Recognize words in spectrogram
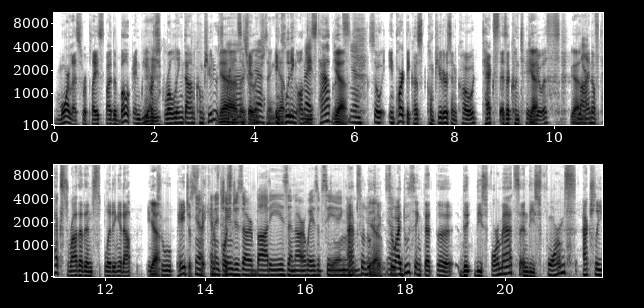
more or less replaced by the book, and we are mm-hmm. scrolling down computer Yeah, screens that's again, really Yeah. interesting. Yeah. including on Right. these tablets. Yeah. Yeah. So in part because computers encode text as a continuous Yeah. line of text rather than splitting it up Yeah. pages. Yeah, They can, and of it course, changes our bodies and our ways of seeing. and- Absolutely. Yeah. So I do think that the, the these formats and these forms actually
